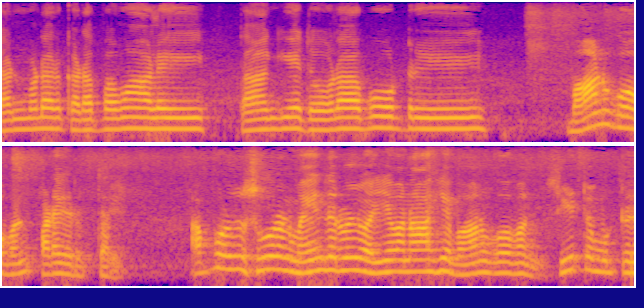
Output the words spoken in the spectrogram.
தன்மடர் கடப்பமாலை தாங்கிய தோடா போற்றி. பானுகோபன் படையெடுத்தல். அப்பொழுது சூரன் மைந்தருள் வலியவனாகிய பானுகோபன் சீற்றமுற்று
